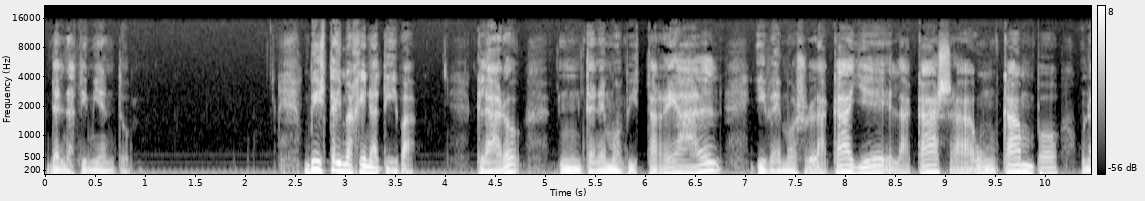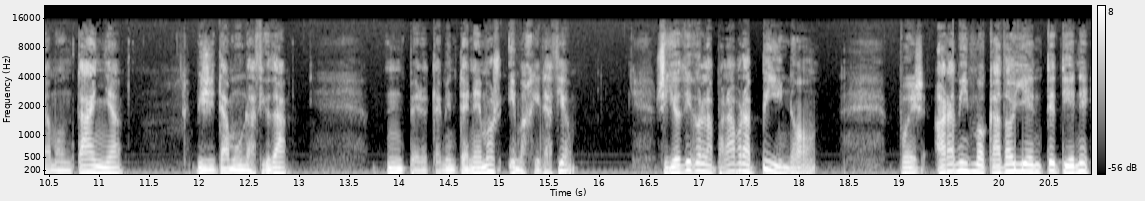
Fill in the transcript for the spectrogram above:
del nacimiento. Vista imaginativa. Claro, mm, tenemos vista real y vemos la calle, la casa, un campo, una montaña, visitamos una ciudad, pero también tenemos imaginación. Si yo digo la palabra pino, pues ahora mismo cada oyente tiene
